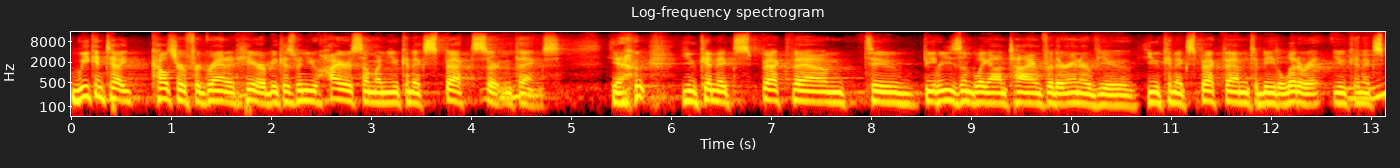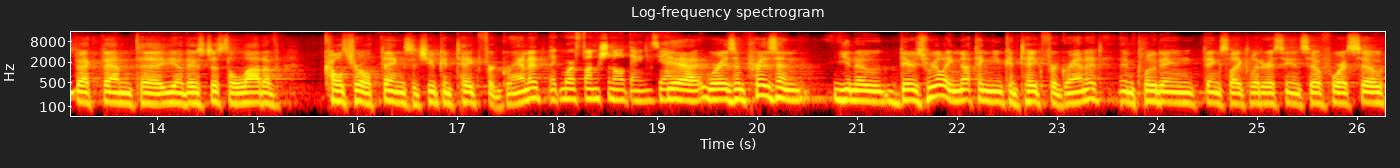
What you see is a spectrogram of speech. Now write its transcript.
we can take culture for granted here because when you hire someone, you can expect certain things. You know, you can expect them to be reasonably on time for their interview. You can expect them to be literate. You can mm-hmm. expect them to, you know, there's just a lot of cultural things that you can take for granted. Like more functional things, yeah. Yeah, whereas in prison, you know, there's really nothing you can take for granted, including things like literacy and so forth. So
